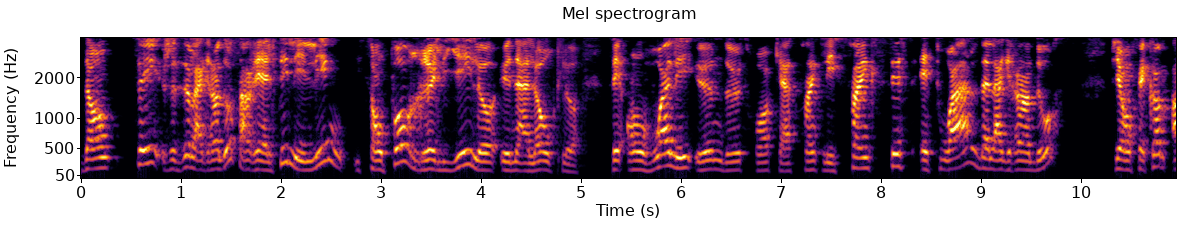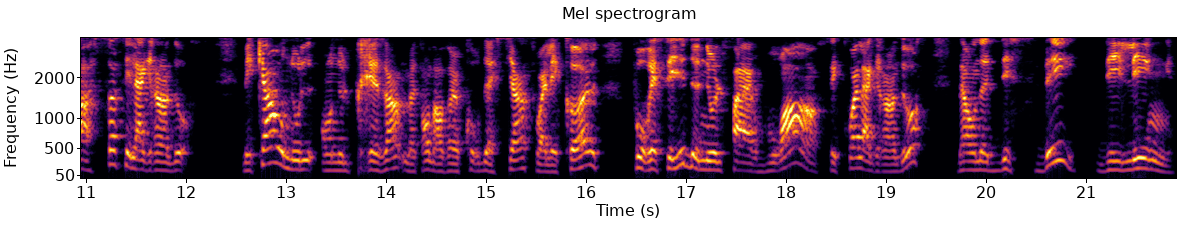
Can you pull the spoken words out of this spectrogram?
Donc, tu sais, je veux dire, la grande ours, en réalité, les lignes, ils sont pas reliés là, une à l'autre. Là. C'est, on voit les une, deux, trois, quatre, cinq, les cinq, six étoiles de la grande ours, puis on fait comme Ah, ça, c'est la grande ours. Mais quand on nous, on nous le présente, mettons, dans un cours de sciences ou à l'école, pour essayer de nous le faire voir, c'est quoi la grande ours, ben on a décidé des lignes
